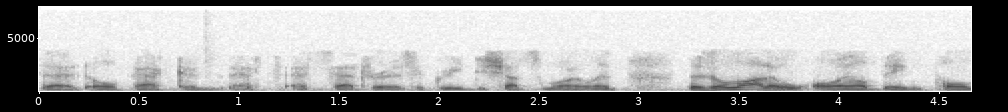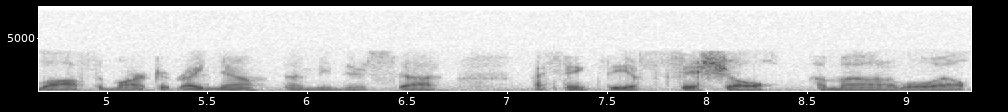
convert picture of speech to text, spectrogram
that OPEC and et, et cetera has agreed to shut some oil in. There's a lot of oil being pulled off the market right now. I mean, there's, uh, I think the official amount of oil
